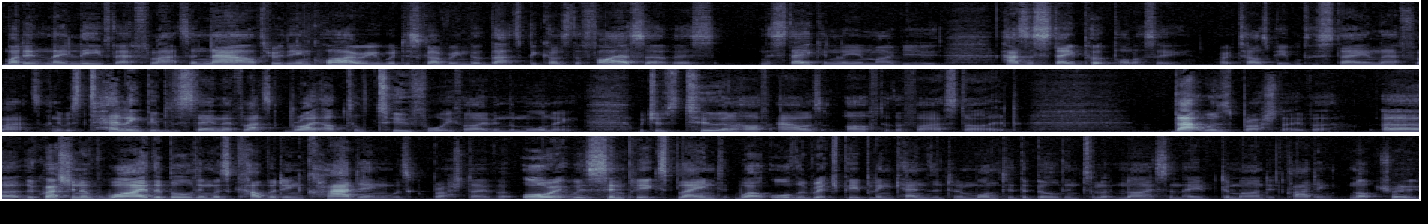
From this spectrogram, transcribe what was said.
Why didn't they leave their flats? And now, through the inquiry, we're discovering that that's because the fire service, mistakenly in my view, has a stay put policy where it tells people to stay in their flats. And it was telling people to stay in their flats right up till 2.45 in the morning, which was two and a half hours after the fire started. That was brushed over. Uh, the question of why the building was covered in cladding was brushed over, or it was simply explained, well, all the rich people in Kensington wanted the building to look nice and they demanded cladding. Not true.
